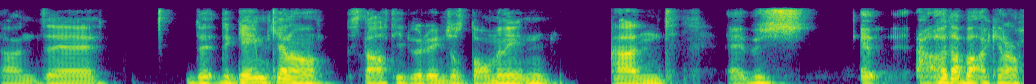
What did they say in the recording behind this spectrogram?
and uh, the the game kind of started with Rangers dominating, and it was it had a bit of kind of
